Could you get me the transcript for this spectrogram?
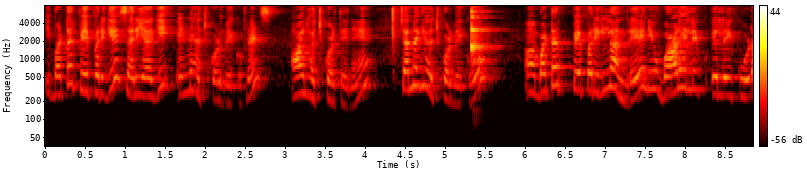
ಈ ಬಟರ್ ಪೇಪರಿಗೆ ಸರಿಯಾಗಿ ಎಣ್ಣೆ ಹಚ್ಕೊಳ್ಬೇಕು ಫ್ರೆಂಡ್ಸ್ ಆಯಿಲ್ ಹಚ್ಕೊಳ್ತೇನೆ. ಚೆನ್ನಾಗಿ ಹಚ್ಕೊಳ್ಬೇಕು. ಬಟರ್ ಪೇಪರ್ ಇಲ್ಲ ಅಂದರೆ ನೀವು ಬಾಳೆಯಲ್ಲಿ, ಎಲ್ಲಿ ಕೂಡ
